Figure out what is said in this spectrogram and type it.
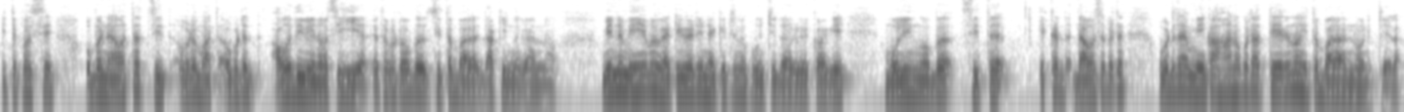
ඊට පස්සේ ඔබ නැවතත් ඔබට මත ඔබට අවදි වෙනවා සිහිය. එතකොට ඔබ සිත දකින්න ගන්නවා. මෙන්න මෙහෙම වැටි වැටි නැගිටින පුංචි දරුවෙක් වගේ මුලින් ඔබ සිත එක දවසකට ඔබට දැන් මේක අහනකොටත් තේරෙනවා හිත බලන්න ඕනි කියලා.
